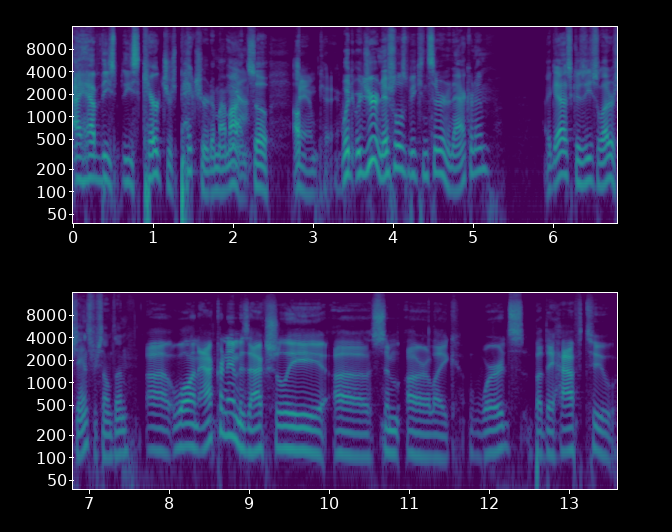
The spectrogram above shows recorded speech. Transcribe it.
I, I have these these characters pictured in my mind. Yeah. So, I'll- AMK. would would your initials be considered an acronym? I guess because each letter stands for something. Uh, well, an acronym is actually uh sim or like words, but they have to.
